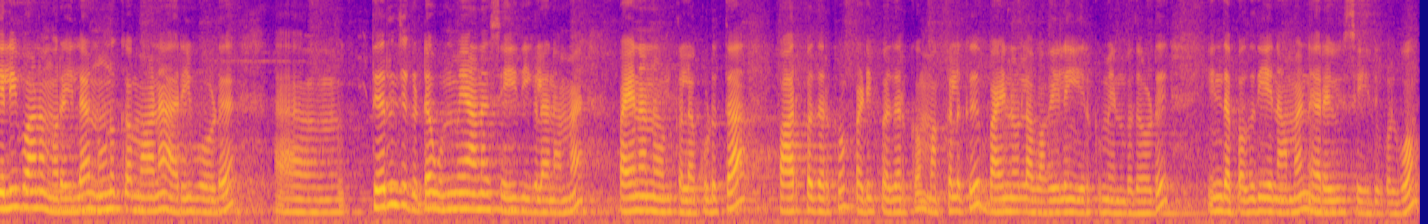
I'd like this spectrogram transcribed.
தெளிவான முறையில் நுணுக்கமான அறிவோடு தெரிஞ்சுக்கிட்ட உண்மையான செய்திகளை நம்ம பயண நூல்களை கொடுத்தா பார்ப்பதற்கும் படிப்பதற்கும் மக்களுக்கு பயனுள்ள வகையிலும் இருக்கும் என்பதோடு இந்த பகுதியை நாம் நிறைவு செய்து கொள்வோம்.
